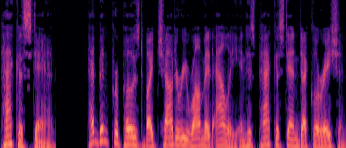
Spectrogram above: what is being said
Pakistan had been proposed by Chowdhury Rahmat Ali in his Pakistan Declaration,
